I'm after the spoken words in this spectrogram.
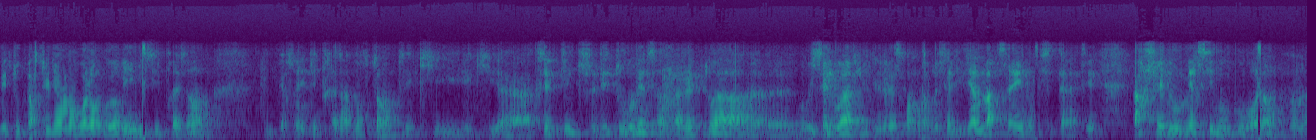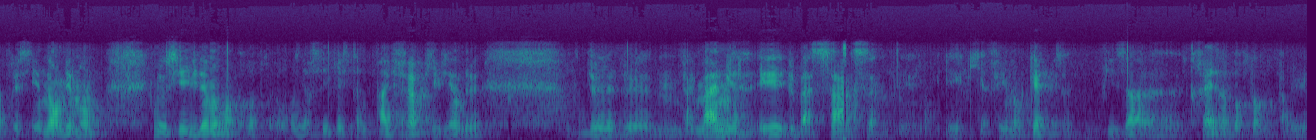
mais tout particulièrement Roland Gori, ici présent, une personnalité très importante et qui, a accepté de se détourner de sa trajectoire euh, bruxelloise, qui devait se rendre à Bruxelles. Il vient de Marseille, donc c'était par chez nous. Merci beaucoup, Roland. On apprécie énormément. Je voulais aussi évidemment remercier Christian Pfeiffer qui vient de d'Allemagne et de Basse-Saxe et qui a fait une enquête Euh, très importante euh,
